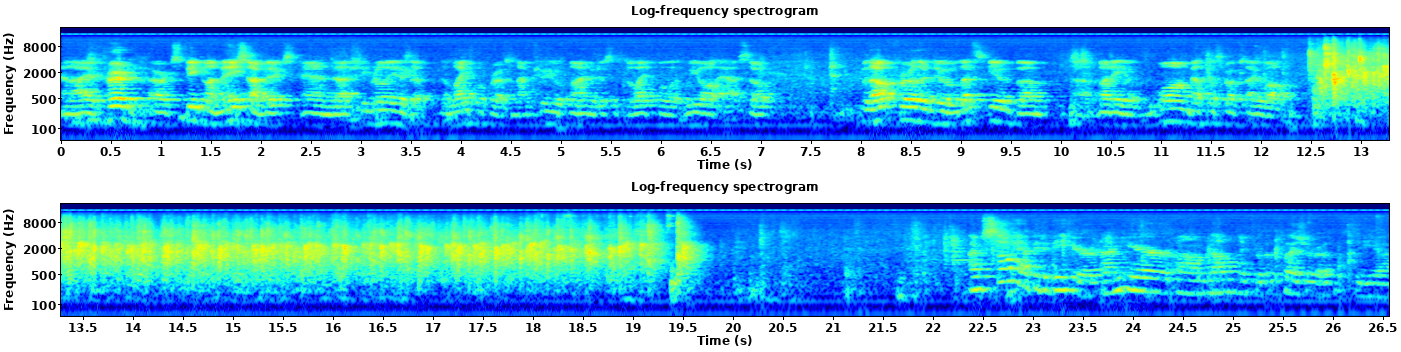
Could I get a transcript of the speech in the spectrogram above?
and I've heard her speak on many subjects, and uh, she really is a delightful person. I'm sure you'll find her just as delightful as we all have, so without further ado, let's give um, uh, Bunny a warm Bethel Strokes I welcome. I'm so happy to be here, and I'm here um, not only for the pleasure of the uh,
